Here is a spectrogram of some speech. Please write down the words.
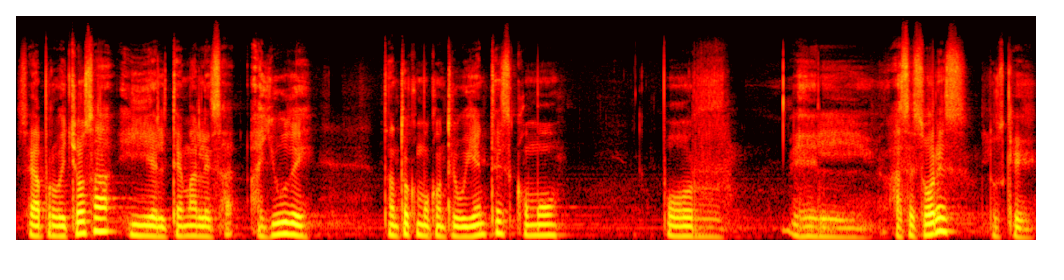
sea provechosa y el tema les ayude tanto como contribuyentes como por asesores, los que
